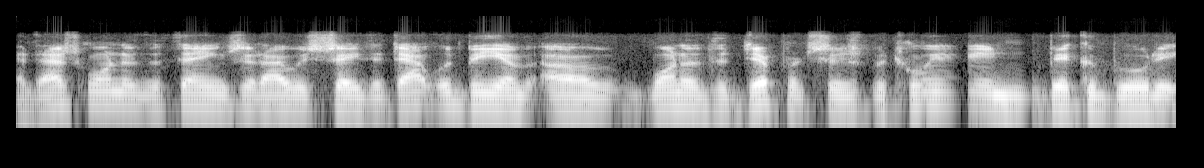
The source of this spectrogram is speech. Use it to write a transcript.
And that's one of the things that I would say that that would be a, a one of the differences between Bhikkhu, Buddha,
